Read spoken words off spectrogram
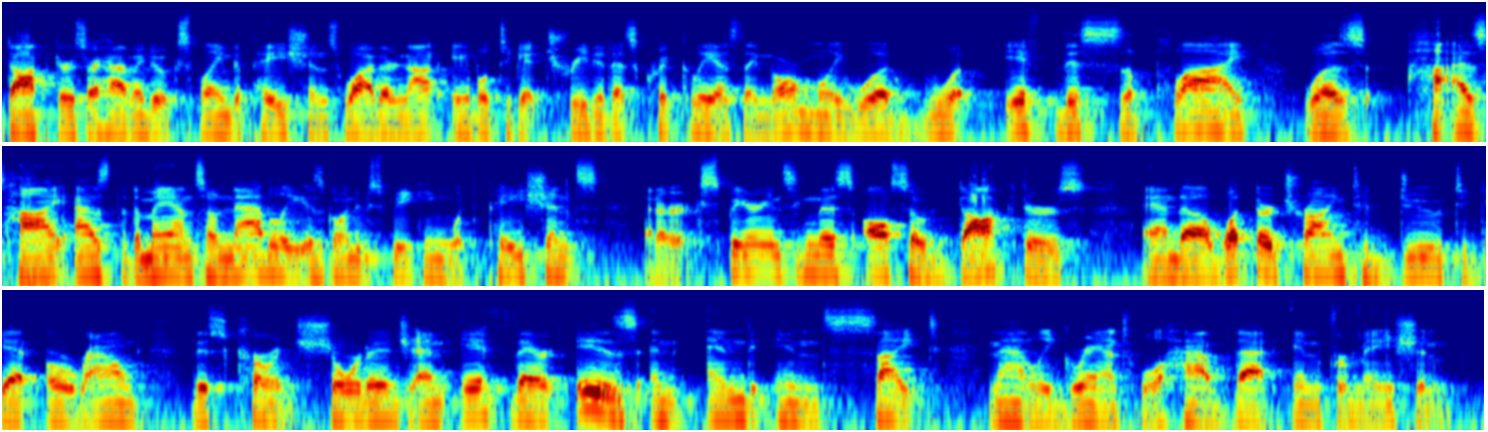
doctors are having to explain to patients why they're not able to get treated as quickly as they normally would if this supply was as high as the demand. So Natalie is going to be speaking with patients that are experiencing this, also doctors, and uh, what they're trying to do to get around this current shortage. And if there is an end in sight, Natalie Grant will have that information.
